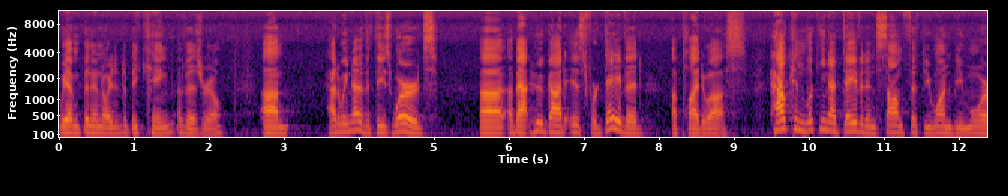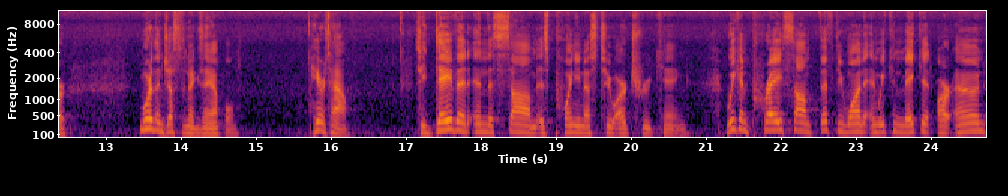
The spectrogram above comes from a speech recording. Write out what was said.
We haven't been anointed to be king of Israel. Um, how do we know that these words uh, about who God is for David apply to us? How can looking at David in Psalm 51 be more, more than just an example? Here's how. See, David in this psalm is pointing us to our true king. We can pray Psalm 51 and we can make it our own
